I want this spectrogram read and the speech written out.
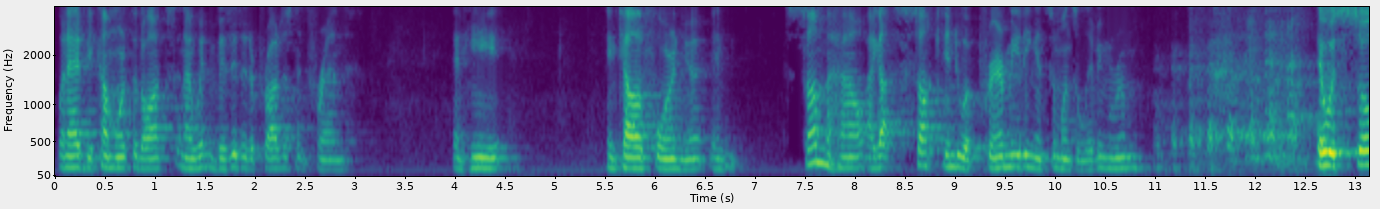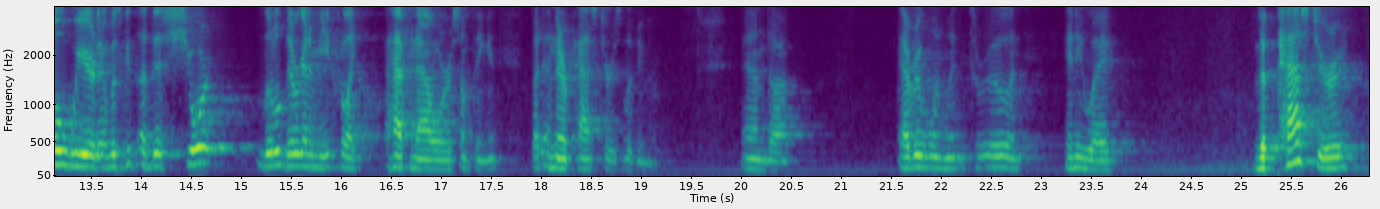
when I had become Orthodox and I went and visited a Protestant friend, and he in California, and somehow I got sucked into a prayer meeting in someone's living room. it was so weird. It was this short little. They were going to meet for like half an hour or something, but in their pastor's living room, and uh, everyone went through. And anyway, the pastor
